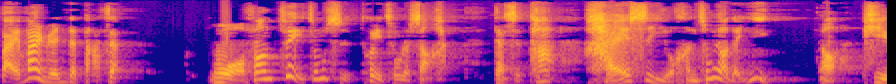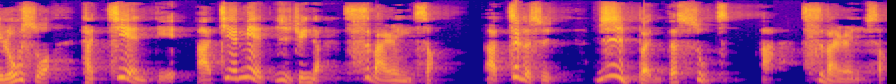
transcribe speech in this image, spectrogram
百万人的大战，我方最终是退出了上海，但是他。还是有很重要的意义啊，譬如说，他间谍啊歼灭日军的四万人以上啊，这个是日本的数字啊，四万人以上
